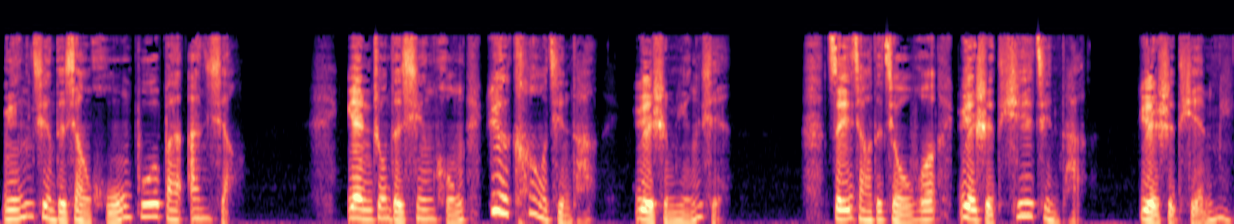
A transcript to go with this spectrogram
宁静的像湖泊般安详，眼中的猩红越靠近他越是明显，嘴角的酒窝越是贴近他，越是甜蜜。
